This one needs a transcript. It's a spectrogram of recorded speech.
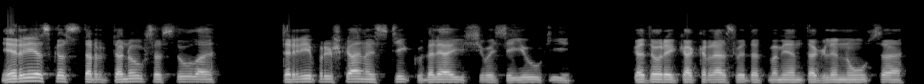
и, резко стартанув со стула, три прыжка настиг удаляющегося Юки, который как раз в этот момент оглянулся,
